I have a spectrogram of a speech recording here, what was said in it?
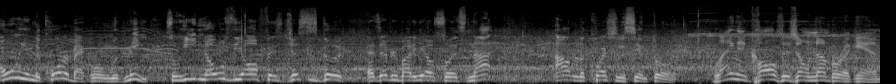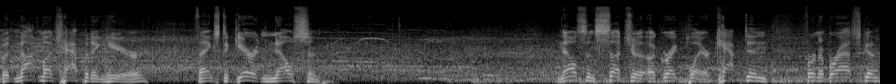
only in the quarterback room with me. So he knows the offense just as good as everybody else. So it's not out of the question to see him throw it. Langan calls his own number again, but not much happening here thanks to Garrett Nelson. Nelson's such a, a great player. Captain for Nebraska.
